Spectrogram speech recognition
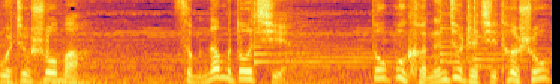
我就说嘛，怎么那么多起，都不可能就这起特殊。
